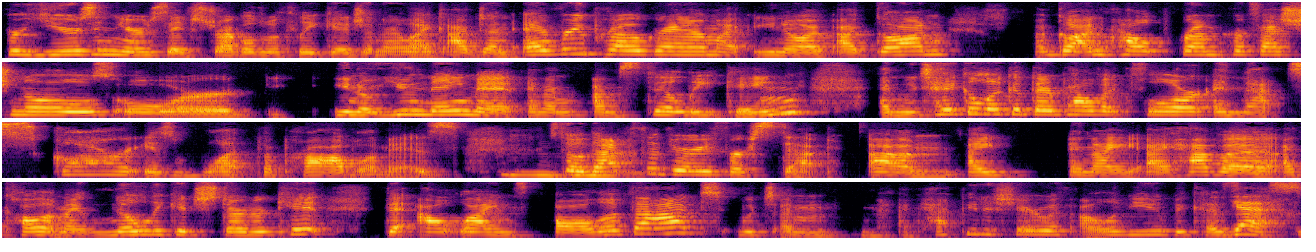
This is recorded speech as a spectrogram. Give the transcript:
for years and years. They've struggled with leakage and they're like, I've done every program. I, you know, I've, I've gone, I've gotten help from professionals or you know, you name it, and I'm I'm still leaking. And we take a look at their pelvic floor, and that scar is what the problem is. Mm-hmm. So that's the very first step. Um, I and I, I have a I call it my no leakage starter kit that outlines all of that, which I'm I'm happy to share with all of you because yes,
